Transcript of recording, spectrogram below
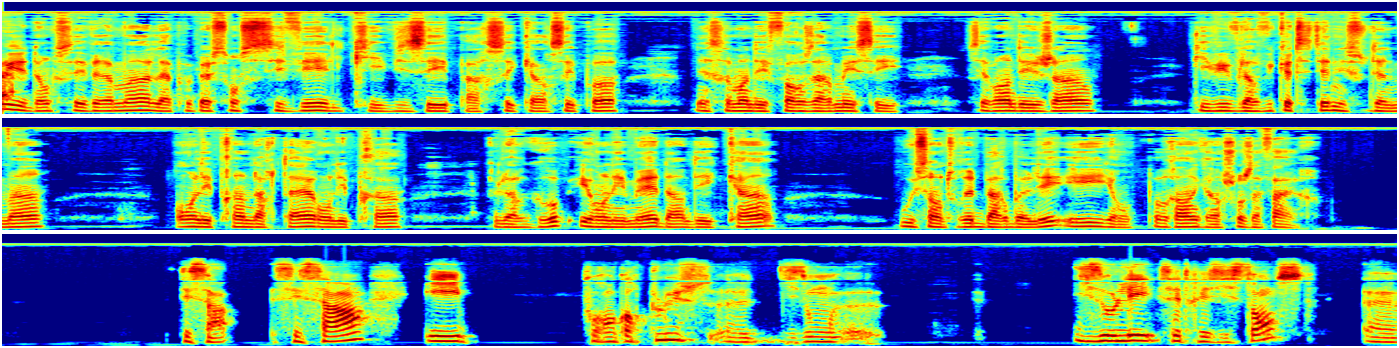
Oui, donc c'est vraiment la population civile qui est visée par ces camps, c'est pas nécessairement des forces armées, c'est c'est vraiment des gens qui vivent leur vie quotidienne et soudainement on les prend de leur terre, on les prend de leur groupe et on les met dans des camps où ils sont entourés de barbelés et ils n'ont pas vraiment grand chose à faire. C'est ça, c'est ça. Et pour encore plus, euh, disons, euh, isoler cette résistance, euh,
